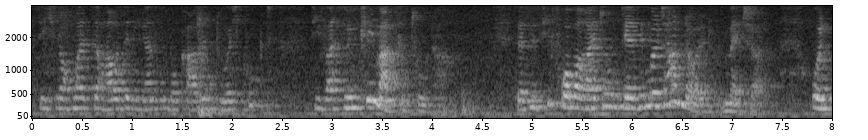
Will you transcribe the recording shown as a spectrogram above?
sich nochmal zu Hause die ganzen Vokabeln durchguckt, die was mit dem Klima zu tun haben. Das ist die Vorbereitung der Simultandolmetscher. Und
